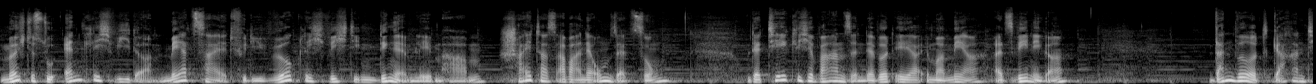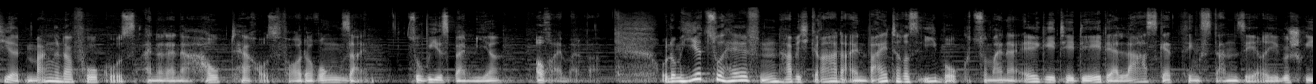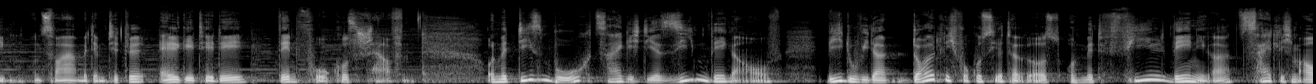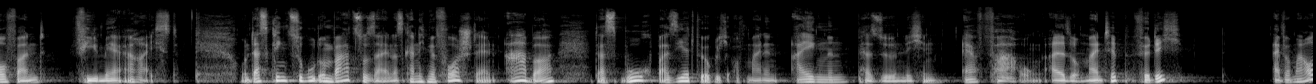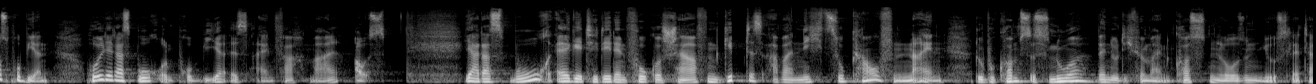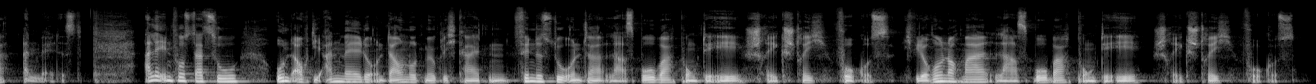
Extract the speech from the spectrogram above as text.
Möchtest du endlich wieder mehr Zeit für die wirklich wichtigen Dinge im Leben haben, scheiterst aber an der Umsetzung und der tägliche Wahnsinn, der wird eher immer mehr als weniger, dann wird garantiert mangelnder Fokus einer deiner Hauptherausforderungen sein, so wie es bei mir auch einmal war. Und um hier zu helfen, habe ich gerade ein weiteres E-Book zu meiner LGTD der Last Get Things Done Serie geschrieben. Und zwar mit dem Titel LGTD den Fokus schärfen. Und mit diesem Buch zeige ich dir sieben Wege auf, wie du wieder deutlich fokussierter wirst und mit viel weniger zeitlichem Aufwand viel mehr erreichst. Und das klingt zu gut, um wahr zu sein, das kann ich mir vorstellen. Aber das Buch basiert wirklich auf meinen eigenen persönlichen Erfahrungen. Also mein Tipp für dich, einfach mal ausprobieren. Hol dir das Buch und probier es einfach mal aus. Ja, das Buch LGTD den Fokus schärfen gibt es aber nicht zu kaufen. Nein, du bekommst es nur, wenn du dich für meinen kostenlosen Newsletter anmeldest. Alle Infos dazu und auch die Anmelde- und Downloadmöglichkeiten findest du unter larsbobach.de-fokus. Ich wiederhole nochmal larsbobach.de-fokus.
